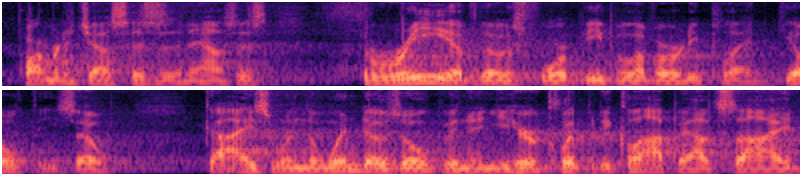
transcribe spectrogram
Department of Justice's analysis. Three of those four people have already pled guilty. So guys, when the window's open and you hear clippity clop outside,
